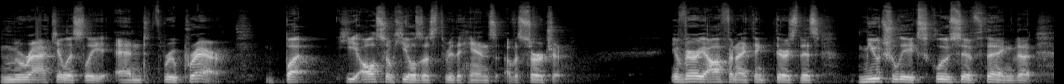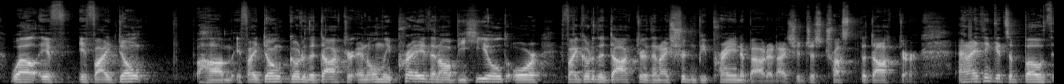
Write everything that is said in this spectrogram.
miraculously and through prayer but he also heals us through the hands of a surgeon. You know, very often I think there's this mutually exclusive thing that, well, if if I don't um, if I don't go to the doctor and only pray, then I'll be healed. Or if I go to the doctor, then I shouldn't be praying about it. I should just trust the doctor. And I think it's a both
